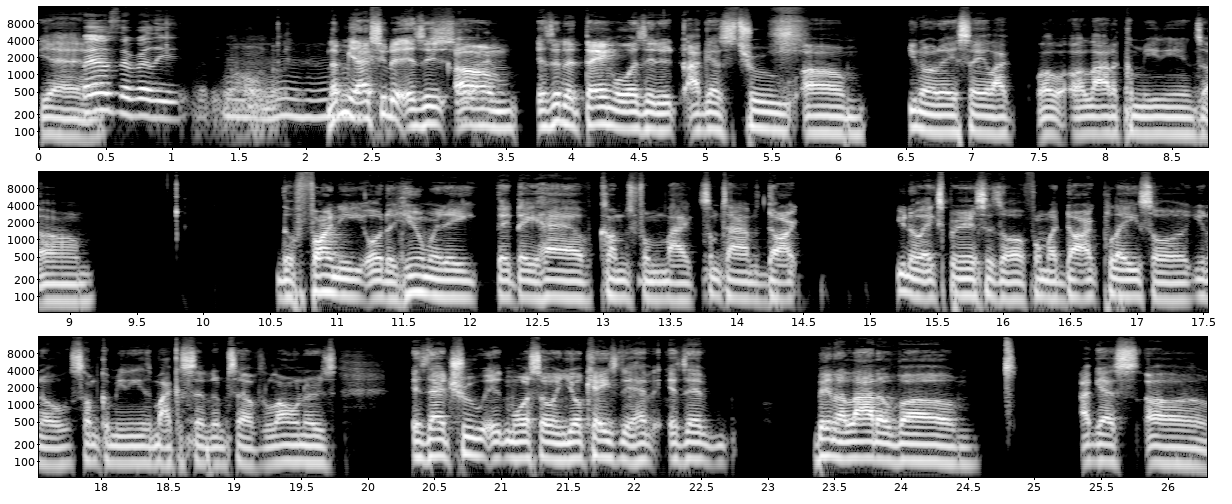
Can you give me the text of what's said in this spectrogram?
yeah. But it was a really, really good mm-hmm. Let me ask you: that, Is it um is it a thing or is it I guess true? Um, you know they say like well, a lot of comedians um the funny or the humor they that they have comes from like sometimes dark you know experiences or from a dark place or you know some comedians might consider themselves loners. Is that true? It more so in your case. There have is there been a lot of um I guess uh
